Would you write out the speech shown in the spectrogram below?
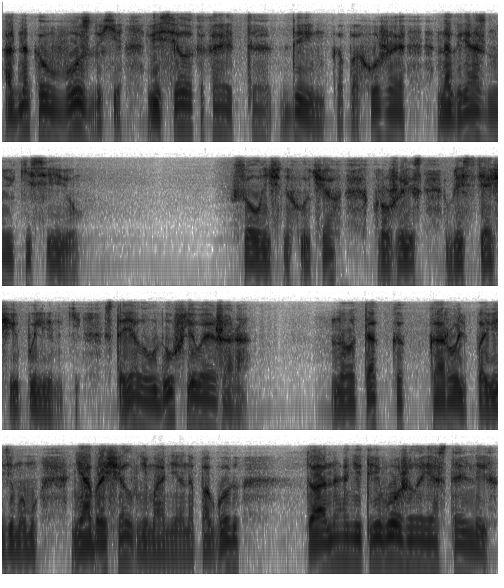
Однако в воздухе висела какая-то дымка, похожая на грязную кисею. В солнечных лучах кружились блестящие пылинки. Стояла удушливая жара. Но так как король, по-видимому, не обращал внимания на погоду, то она не тревожила и остальных,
